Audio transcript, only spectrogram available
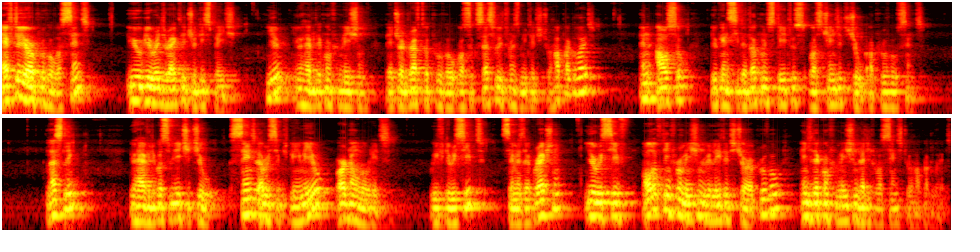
After your approval was sent, you will be redirected to this page. Here, you have the confirmation that your draft approval was successfully transmitted to Hapag-Lloyd, and also you can see the document status was changed to approval sent. Lastly, you have the possibility to send a receipt by email or download it. With the receipt, same as the correction, you receive all of the information related to your approval and the confirmation that it was sent to Hapag-Lloyd.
